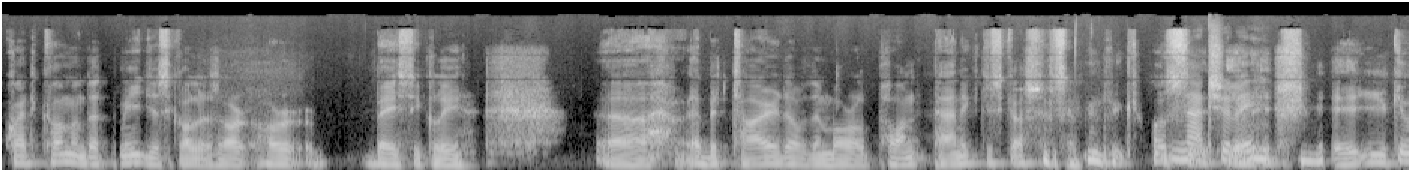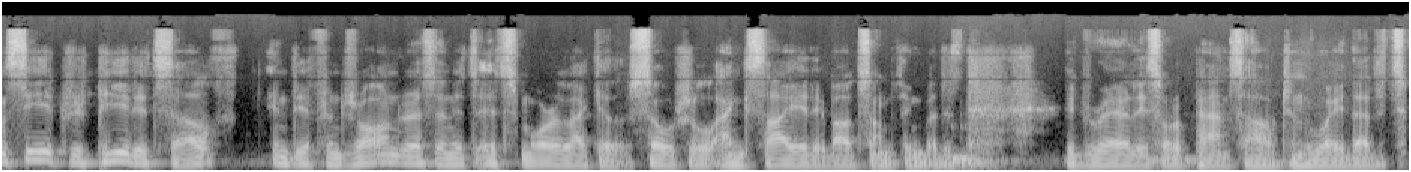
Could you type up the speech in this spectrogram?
quite common that media scholars are are basically uh, a bit tired of the moral pan- panic discussions because Naturally, it, you can see it repeat itself in different genres, and it's it's more like a social anxiety about something, but it rarely sort of pans out in the way that it's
